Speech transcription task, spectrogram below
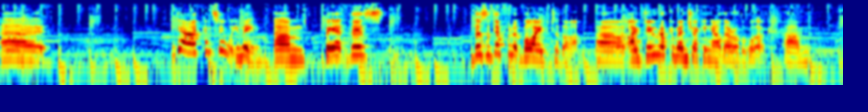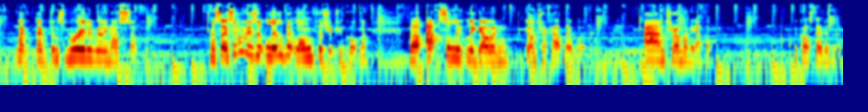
Uh, yeah, I can see what you mean. Um, but yeah, there's there's a definite vibe to that. Uh, I do recommend checking out their other work. Um, they've, they've done some really, really nice stuff. And so some of it's a little bit long for Chiptune Corner, but absolutely go and go and check out their work and throw money at them because they deserve.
